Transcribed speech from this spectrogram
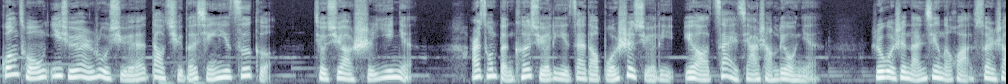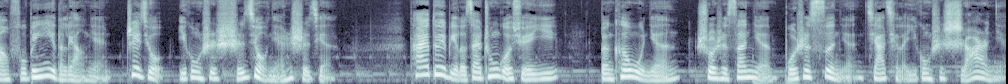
光从医学院入学到取得行医资格就需要十一年，而从本科学历再到博士学历又要再加上六年。如果是男性的话，算上服兵役的两年，这就一共是十九年时间。他还对比了在中国学医，本科五年，硕士三年，博士四年，加起来一共是十二年。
